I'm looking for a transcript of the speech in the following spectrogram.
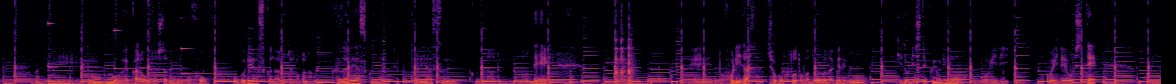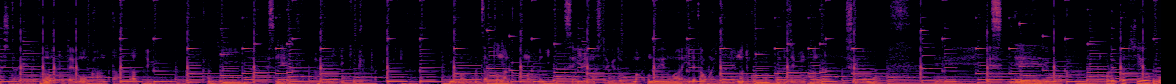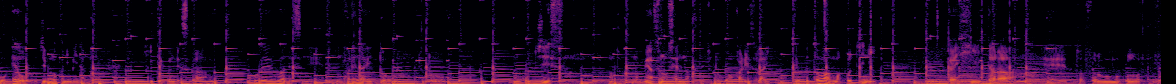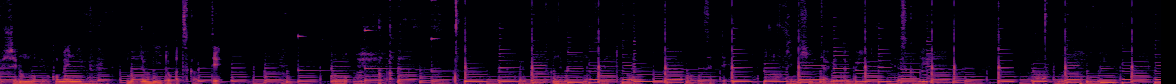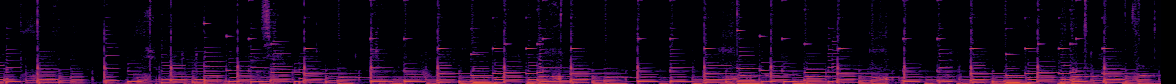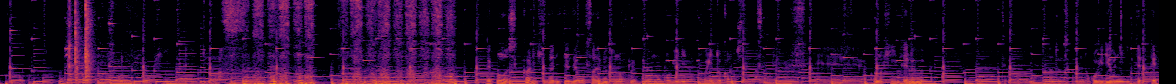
えー、道具を上から落とした時にこうほぐれやすくなるというのかな崩れやすくなるというか取りやすくなるので、えーえーと、掘り出す彫刻刀とか道具だけでこう木取りしていくよりもノコギリノコ入れをして掘り出してあげるととても簡単だという感じになるんですね。線入れましたけど、まあ、この辺は入れた方がいいんじゃないのってこれは自分の判断なんですけども、えー、です。でこれこっちをこう絵を自分の方に見ながら引いていくんですがこれはですねちょっと慣れないとちょっとこっちなんていうの目安の線なくてちょっと分かりづらいっていう方は、まあ、こっちに一回引いたらえーと、とそのままこの後ろの横面に、まあ、定規とか使ってでこのしっかり左手で押さえるというのは結構のこぎりのポイントかもしれませんね。えー、この引いてる何ていうんですかねのこぎりを握ってる手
